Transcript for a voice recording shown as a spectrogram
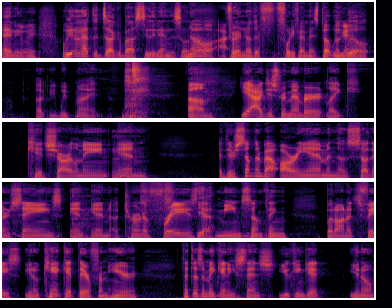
Anyway, we don't have to talk about Steely Dan this whole No, I- for another forty-five minutes, but we Okay. will. Oh, we might. um, yeah, I just remember like Kid Charlemagne, Mm-hmm. and there's something about REM and those Southern sayings in in a turn of phrase Yeah. that means something, but on its face, you know, can't get there from here. That doesn't make any sense. You can get. You know,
